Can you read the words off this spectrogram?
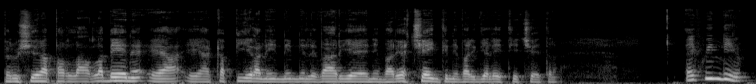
per riuscire a parlarla bene e a, e a capirla nei, nei, varie, nei vari accenti, nei vari dialetti, eccetera. E quindi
